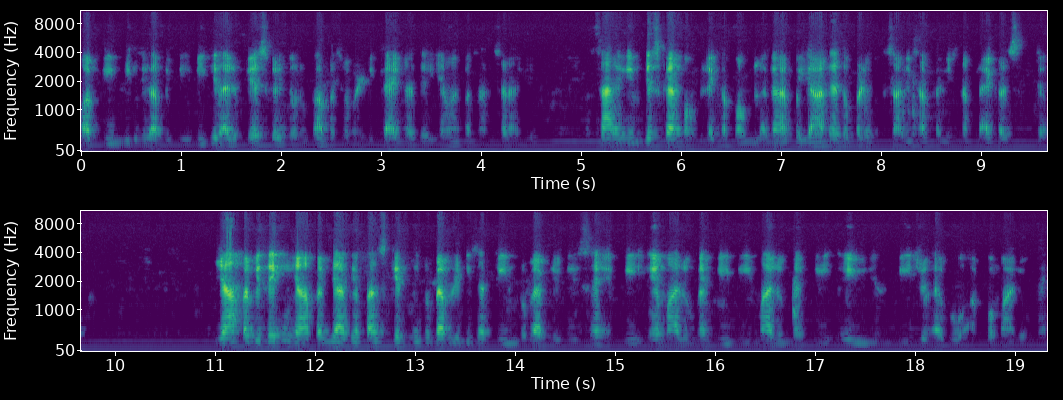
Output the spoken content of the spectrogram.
और पी बी की जगह पे पी बी की वैल्यू प्लेस कर दी। दोनों का आपस में मल्टीप्लाई कर दी हमारे पास आंसर आ गया। सारे गेम किसका फॉर्मूले का फॉर्मूला अगर आपको याद है तो बड़े आसानी से आप कंडीशन अप्लाई कर सकते हो। यहाँ पर भी देखें, यहाँ पर भी आपके पास कितनी प्रोबेबिलिटीज है? तीन प्रोबेबिलिटीज है। बी ए मालूम है बी बी मालूम है बी ए यूनियन बी जो है वो आपको मालूम है।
